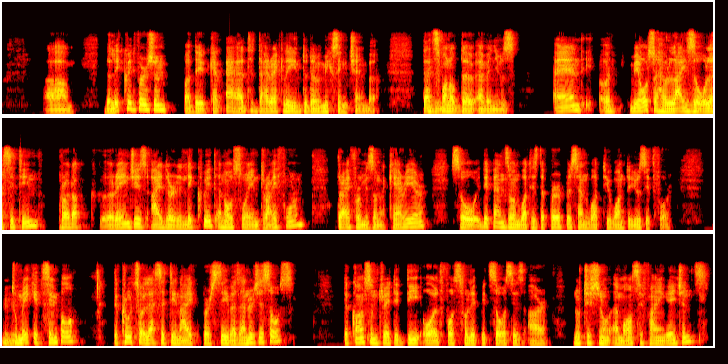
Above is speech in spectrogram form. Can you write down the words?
um, the liquid version, but they can add directly into the mixing chamber. That's mm-hmm. one of the avenues. And uh, we also have lysolecithin product ranges, either in liquid and also in dry form dry form is on a carrier. So it depends on what is the purpose and what you want to use it for. Mm-hmm. To make it simple, the crude soy lecithin I perceive as energy source. The concentrated de-oiled phospholipid sources are nutritional emulsifying agents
